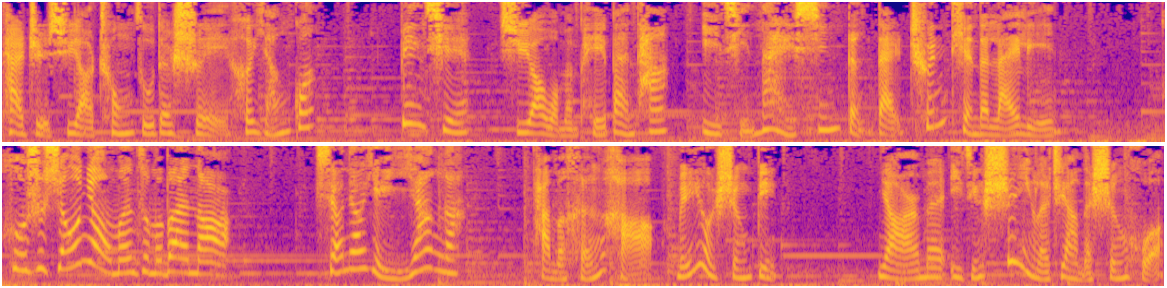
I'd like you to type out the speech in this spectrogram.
它只需要充足的水和阳光，并且需要我们陪伴它，一起耐心等待春天的来临。可是小鸟们怎么办呢？小鸟也一样啊，它们很好，没有生病。鸟儿们已经适应了这样的生活，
